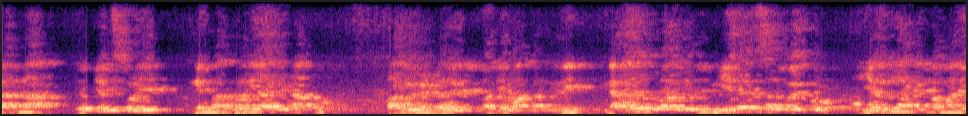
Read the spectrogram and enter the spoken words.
ನನ್ನ ಗೆಲ್ಲಿಸಿಕೊಳ್ಳಿ ನಿಮ್ಮ ಧ್ವನಿಯಾಗಿ ನಾನು ಪಾರ್ಲಿಮೆಂಟ್ ಅಲ್ಲಿ ಬಗ್ಗೆ ಮಾತಾಡ್ತೀನಿ. ನ್ಯಾಯಯುತವಾಗಿ ನಿಮ್ಗೆ ಏನೇನು ಸಲ್ಲಬೇಕು ಎಲ್ಲ ನಿಮ್ಮ ಮನೆ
